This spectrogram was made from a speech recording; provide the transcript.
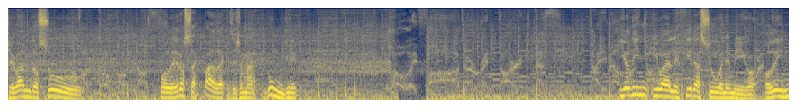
llevando su poderosa espada que se llama Gungi, y Odín iba a elegir a su enemigo. Odín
